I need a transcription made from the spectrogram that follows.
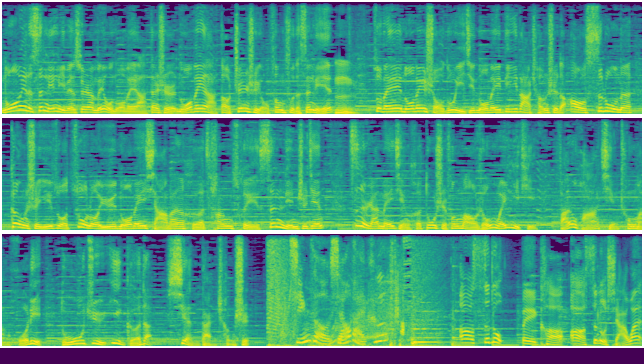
挪威的森林里面虽然没有挪威啊，但是挪威啊倒真是有丰富的森林。嗯，作为挪威首都以及挪威第一大城市的奥斯陆呢，更是一座坐落于挪威峡湾和苍翠森林之间，自然美景和都市风貌融为一体，繁华且充满活力，独具一格的现代城市。行走小百科。奥斯陆背靠奥斯陆峡湾，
